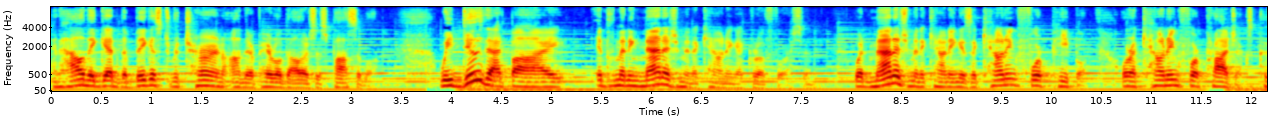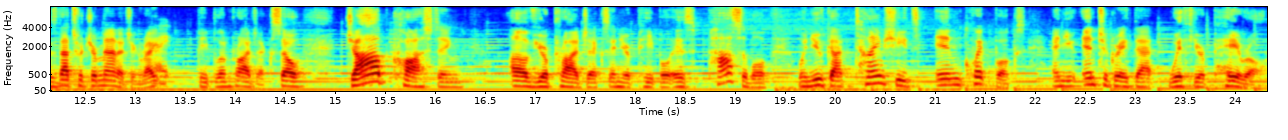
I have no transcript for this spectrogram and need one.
and how they get the biggest return on their payroll dollars as possible. We do that by implementing management accounting at GrowthForce. And what management accounting is accounting for people or accounting for projects, because that's what you're managing, right? right? People and projects. So job costing of your projects and your people is possible when you've got timesheets in QuickBooks and you integrate that with your payroll.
